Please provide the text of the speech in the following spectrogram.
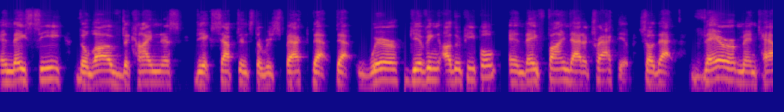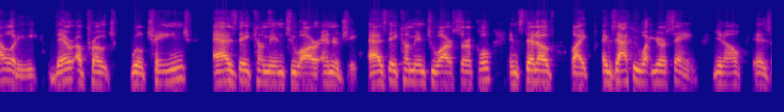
and they see the love, the kindness, the acceptance, the respect that that we're giving other people, and they find that attractive, so that their mentality, their approach will change as they come into our energy, as they come into our circle, instead of like exactly what you're saying, you know, is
